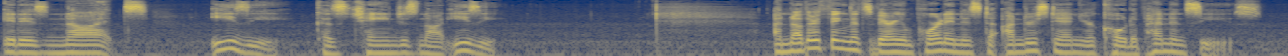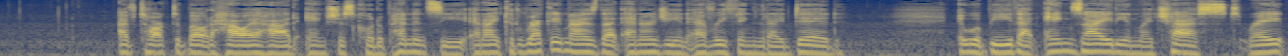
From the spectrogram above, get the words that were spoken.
it is not easy because change is not easy. Another thing that's very important is to understand your codependencies. I've talked about how I had anxious codependency, and I could recognize that energy in everything that I did. It would be that anxiety in my chest, right?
